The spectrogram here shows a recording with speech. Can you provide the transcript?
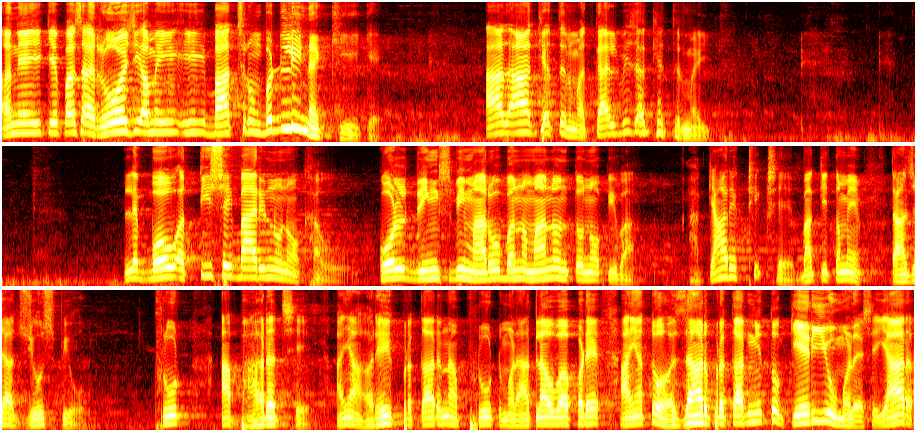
અને એ કે પાછા રોજ અમે એ બાથરૂમ બદલી નાખીએ કે. આ આ ખેતરમાં, કાલ બીજા ખેતરમાં એટલે બહુ અતિશય બહારનું ન ખાવું. કોલ્ડ ડ્રિંક્સ બી મારું બનો, માનો ને તો ન પીવા. હા ક્યારેક ઠીક છે. બાકી તમે તાજા જ્યુસ પીવો ફ્રૂટ આ ભારત છે. અહીંયા હરેક પ્રકારના ફ્રૂટ મળે. લાવવા પડે. અહીંયા તો હજાર પ્રકારની તો કેરીઓ મળે છે. યાર,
